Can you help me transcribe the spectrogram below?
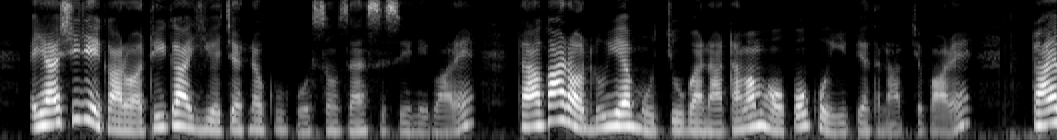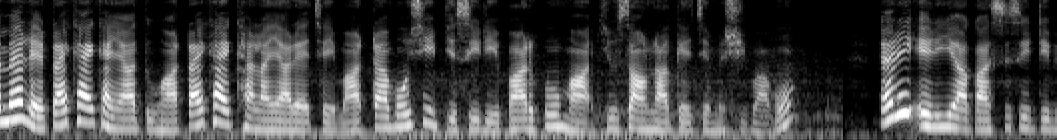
။အရာရှိတွေကတော့အဓိကရည်ရွယ်ချက်နှစ်ခုကိုစုံစမ်းစစ်ဆေးနေပါတယ်။ဒါကတော့လူရဲမှုကြိုးပမ်းတာဒါမှမဟုတ်ပုံကိုယ်ရေးပြဿနာဖြစ်ပါတယ်။ဒါပေမဲ့လည်းတိုက်ခိုက်ခံရသူဟာတိုက်ခိုက်ခံလိုက်ရတဲ့အချိန်မှာတန်ဖိုးရှိပစ္စည်းတွေဘာတစ်ခုမှယူဆောင်လာခဲ့ခြင်းမရှိပါဘူး။ အဲ့ဒီ area က CCTV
